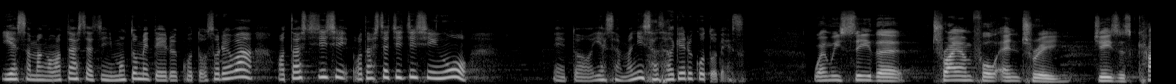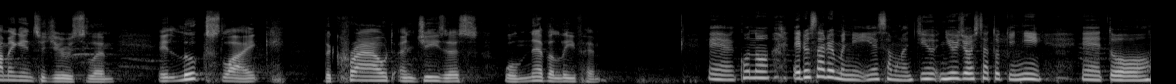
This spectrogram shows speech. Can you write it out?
イエス様が私たちに求めていることそれは私自身私たち自身を、えー、とイエス様に捧げることです。When we see the triumphal entry, Jesus coming into Jerusalem, it looks like the crowd and Jesus will never leave him. えーこのエルサレムにイエス様が入場した時に、えー、と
